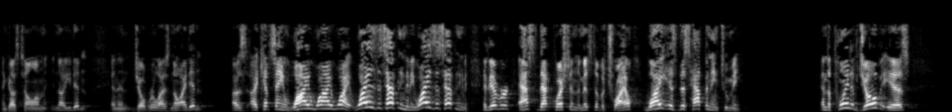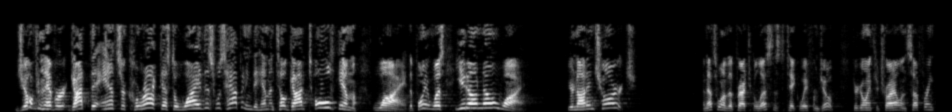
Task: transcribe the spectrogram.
And God's telling him, no, you didn't. And then Job realized, no, I didn't. I was, I kept saying, why, why, why? Why is this happening to me? Why is this happening to me? Have you ever asked that question in the midst of a trial? Why is this happening to me? And the point of Job is, Job never got the answer correct as to why this was happening to him until God told him why. The point was, you don't know why. You're not in charge. And that's one of the practical lessons to take away from Job. If you're going through trial and suffering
